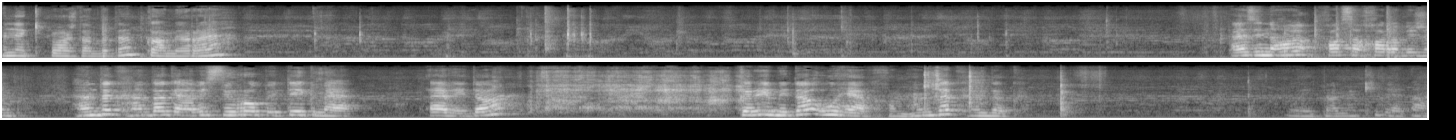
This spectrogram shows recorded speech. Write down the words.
هناك باج بدن كاميرا از اینها خاص خرابیجم هندک هندک اوی سیروپ تک ما اوی دا kremi da u hevxım. Hındık hındık. Oy dönü ki de da.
